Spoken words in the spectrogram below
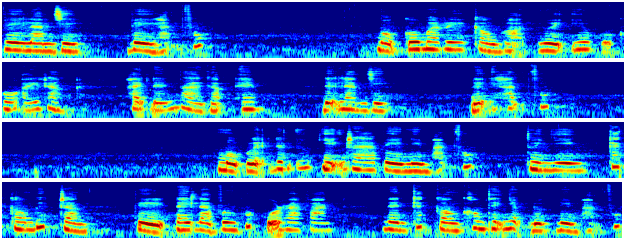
Vì làm gì? Vì hạnh phúc một cô Marie cầu gọi người yêu của cô ấy rằng, hãy đến và gặp em. Để làm gì? Để hạnh phúc. Một lễ đính ước diễn ra vì niềm hạnh phúc. Tuy nhiên, các con biết rằng vì đây là vương quốc của ravan, nên các con không thể nhận được niềm hạnh phúc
